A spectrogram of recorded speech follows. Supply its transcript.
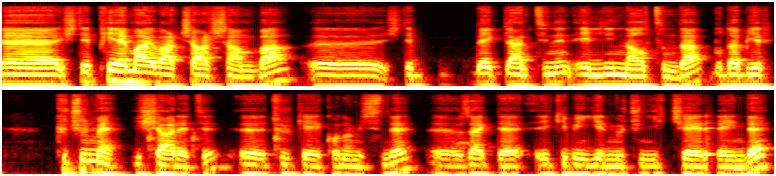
E, işte PMI var çarşamba. E, işte beklentinin 50'nin altında. Bu da bir küçülme işareti e, Türkiye ekonomisinde e, özellikle 2023'ün ilk çeyreğinde.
